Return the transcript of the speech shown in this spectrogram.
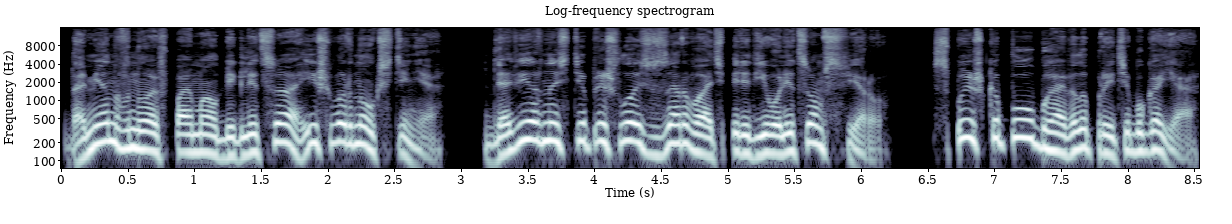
Домен вновь поймал беглеца и швырнул к стене. Для верности пришлось взорвать перед его лицом сферу. Вспышка поубавила прыти бугая.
